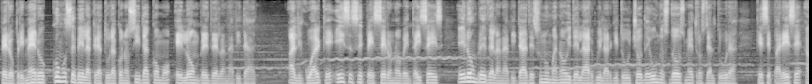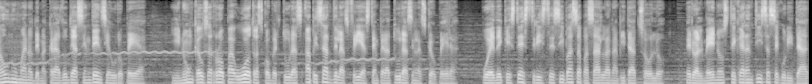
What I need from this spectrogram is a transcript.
Pero primero, ¿cómo se ve la criatura conocida como el hombre de la Navidad? Al igual que SCP-096, el hombre de la Navidad es un humanoide largo y larguiducho de unos 2 metros de altura, que se parece a un humano demacrado de ascendencia europea, y nunca usa ropa u otras coberturas a pesar de las frías temperaturas en las que opera. Puede que estés triste si vas a pasar la Navidad solo, pero al menos te garantiza seguridad,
